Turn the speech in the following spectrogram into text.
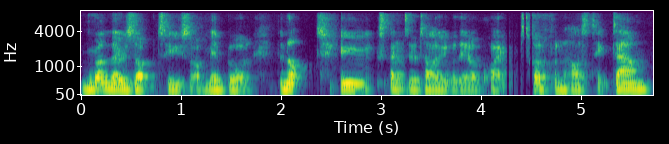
run those up to sort of mid board. They're not too expensive a target, but they are quite tough and hard to take down.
